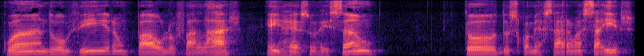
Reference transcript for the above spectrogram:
quando ouviram Paulo falar em ressurreição, todos começaram a sair,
